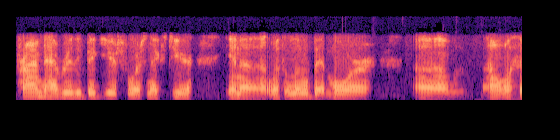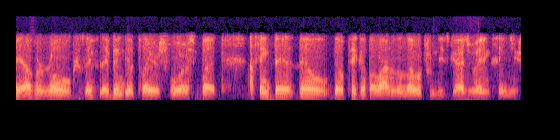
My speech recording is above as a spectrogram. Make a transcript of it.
primed to have really big years for us next year, in a with a little bit more. Um, I don't want to say a role because they've they've been good players for us, but I think that they'll they'll pick up a lot of the load from these graduating seniors.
